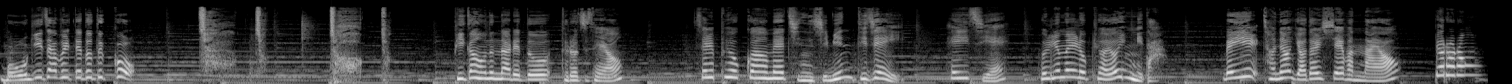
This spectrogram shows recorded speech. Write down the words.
모기 잡을 때도 듣고 척척 척척 비가 오는 날에도 들어주세요. 셀프 효과음의 진심인 DJ 헤이지의 볼륨을 높여요입니다. 매일 저녁 8시에 만나요. 뾰로롱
